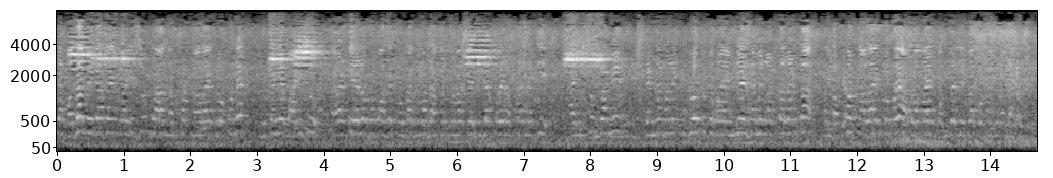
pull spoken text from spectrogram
ત્યાં બધા ભેગા થઈને કરીશું તો આ નફટ નાલાયક લોકોને ઘૂંટણીએ પાડીશું. કારણ કે એ લોકો પાસે ખોટા ગુના દાખલ કરવા છે, બીજા કોઈ રસ્તા નથી. આ યુસુફ ગામી તેમણે મને કીધું હતું કે ભાઈ અન્યાય સામે લડતા લડતા નફટ નાલાયક લોકોએ આપણા પાસે પંદર જેટલા ખોટા ગુના દાખલ છે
